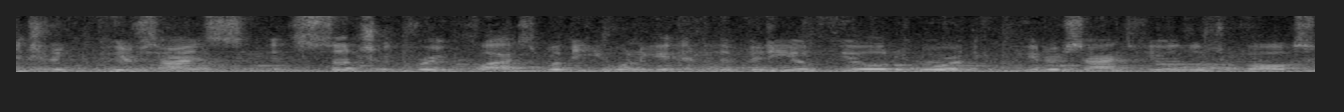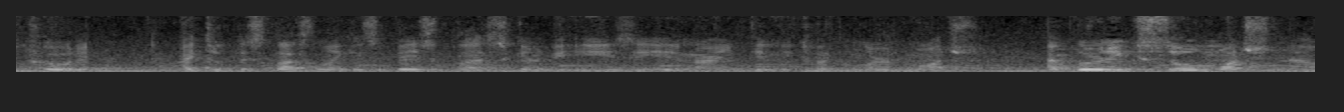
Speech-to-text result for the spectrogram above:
Intro to Computer Science, it's such a great class, whether you want to get into the video field or the computer science field, which involves coding. I took this class and like it's a basic class, it's going to be easy and I didn't expect to learn much. I'm learning so much now.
